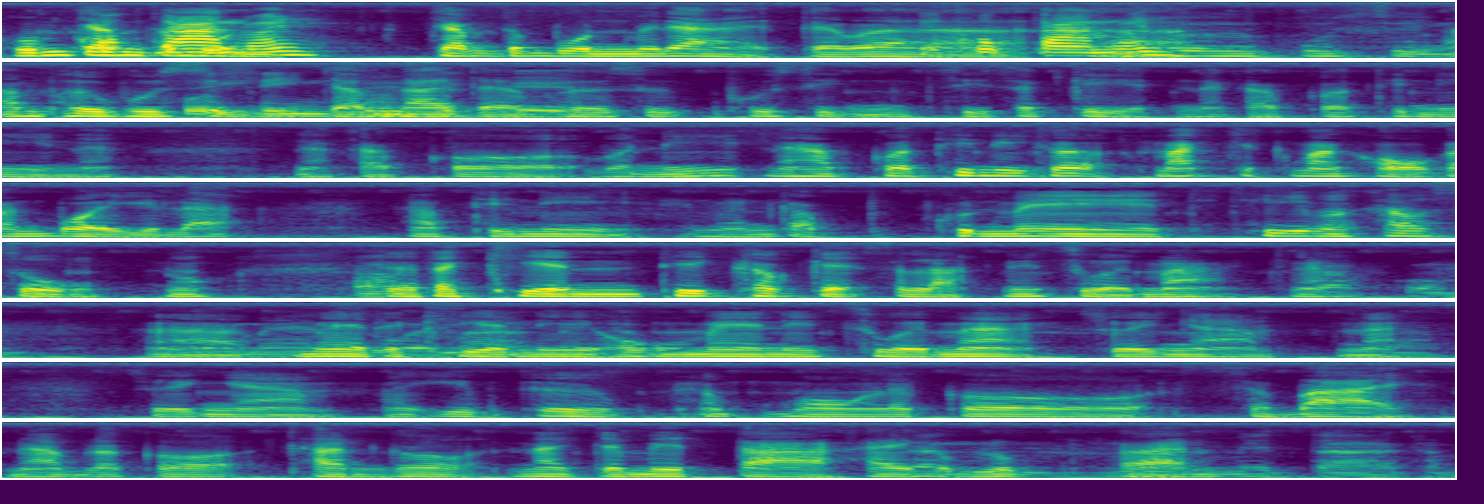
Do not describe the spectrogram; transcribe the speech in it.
ผมจำโครงกาตำรบลไหม จำตำบลไม่ได้ แต่ว่าโครงการไหม อำเภอภูสิงห์ อำเภอภูสิงภูสิงห์ห์ จำได้แต่ศรีสะเกษอำเภอภูสิงห์ศรีสะเกดนะครับก็ที่นี่นะนะครับ ก็วันนี้นะครับก็ที่นี่ก็มักจะมาขอกันบ่อยอยู่แล้วนะครับที่นี่เหมือนกับคุณแม่ที่มาเข้าทรงเนาะครับ แต่ตะเคียนที่เขาแกะสลักนี่สวยมากคนะ รับผม อ่าแม่แม่สวยตะเคียนนี่มากเลยองค์แม่นี่สวยมาก สวยงามครันะบสวยงามมาอิ่มเอิบครับมองแล้วก็สบายนะครับแล้วก็ท่านก็น่าจะเมตตาให้กับลูกหลาน เมตตาครับ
